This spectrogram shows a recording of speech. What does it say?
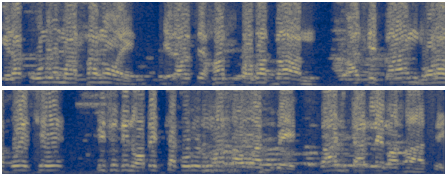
এরা কোনো মাথা নয়। এরা হচ্ছে হাত পাবা কান। আজকে কান ধরা পড়েছে, কিছুদিন অপেক্ষা করুন, মাথাও আসবে। কান টানলে মাথা আসে।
